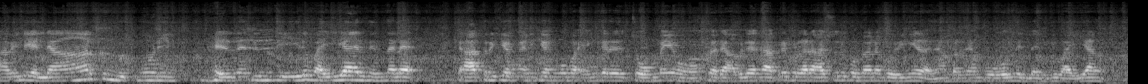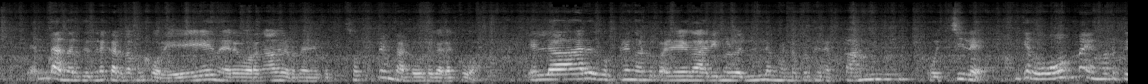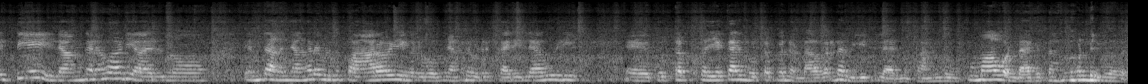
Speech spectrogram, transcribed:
രാവിലെ എല്ലാവർക്കും good morning എഴുന്നേറ്റ് ഇന്ന് തീരെ വയ്യായിരുന്നു ഇന്നലെ. രാത്രിക്ക് അങ്ങ് എനിക്ക് അങ്ങ് ഭയങ്കര ചുമയും ഒക്കെ. രാവിലെ രാത്രി പിള്ളേർ ആശുപത്രി കൊണ്ടുപോകാനൊക്കെ ഒരുങ്ങിയതാണ് ഞാൻ പറഞ്ഞു ഞാൻ പോകുന്നില്ല എനിക്ക് വയ്യാന്ന്. എന്താ നിർത്തി ഇന്നലെ കിടന്നപ്പോൾ കുറേ നേരം ഉറങ്ങാതെ കിടന്നതിനിപ്പോൾ സ്വപ്നം കണ്ടുകൊണ്ട് കിടക്കുക എല്ലാവരും സ്വപ്നം കണ്ടു പഴയ കാര്യങ്ങളും എല്ലാം കണ്ടപ്പോഴത്തേനെ കൺ കൊച്ചിലെ. എനിക്കത് ഓർമ്മ എങ്ങോട്ട് കിട്ടിയേ ഇല്ല. അങ്കനവാടിയായിരുന്നു എന്താണ് ഞങ്ങളുടെ ഇവിടുന്ന് പാറവഴി ഇങ്ങോട്ട് പോകും ഞങ്ങളുടെ ഇവിടെ ഏഹ് കുട്ട തയ്യക്കാരൻ കുട്ടപ്പനുണ്ട്. അവരുടെ വീട്ടിലായിരുന്നു പണ്ട് ഉപ്പുമാവ് ഉണ്ടാക്കി തന്നുകൊണ്ടിരുന്നത്.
